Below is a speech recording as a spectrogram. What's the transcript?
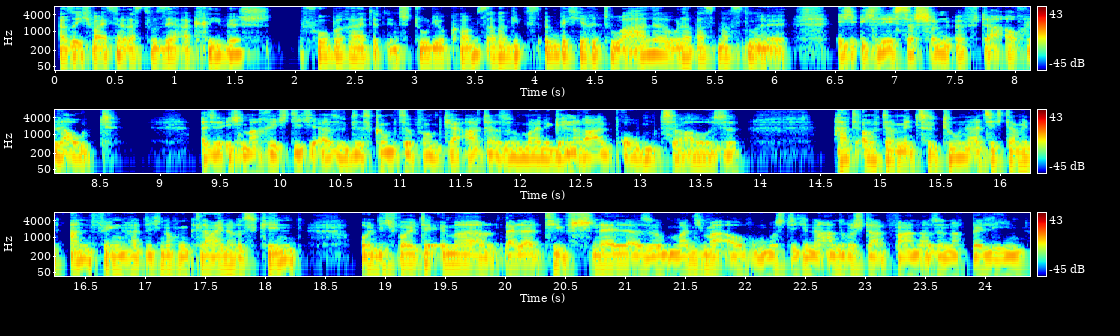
Also ich weiß ja, dass du sehr akribisch vorbereitet ins Studio kommst, aber gibt es irgendwelche Rituale oder was machst du? Ich, ich lese das schon öfter, auch laut. Also ich mache richtig, also das kommt so vom Theater, so meine Generalproben zu Hause. Hat auch damit zu tun, als ich damit anfing, hatte ich noch ein kleineres Kind und ich wollte immer relativ schnell, also manchmal auch musste ich in eine andere Stadt fahren, also nach Berlin,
